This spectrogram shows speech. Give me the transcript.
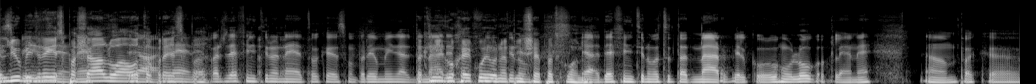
iz Ljubi dres, pa šalu, avto ja, pres, Ne, ne, pač definitivno ne, to, kar smo prej omenjali. Je knjigo hajkujev napiše, pa tako. ne. Ja, definitivno ima tudi ta denar veliko vlogo, klene. Ampak, uh,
